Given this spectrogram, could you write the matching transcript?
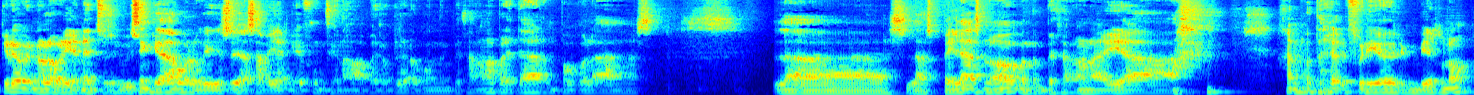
creo que no lo habrían hecho, si hubiesen quedado con lo que ellos ya sabían que funcionaba, pero claro, cuando empezaron a apretar un poco las, las, las pelas, ¿no? Cuando empezaron ahí a, a notar el frío del invierno,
